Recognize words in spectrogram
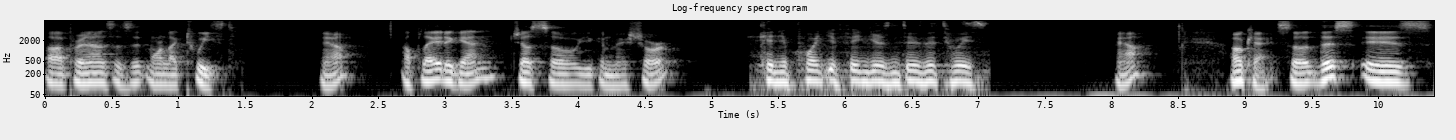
uh, pronounces it more like twist. Yeah, I'll play it again just so you can make sure. Can you point your fingers and do the twist? Yeah. Okay, so this is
